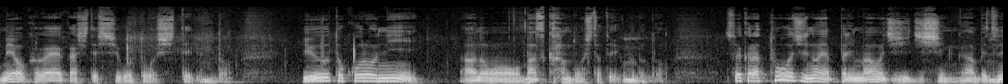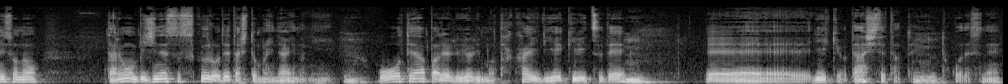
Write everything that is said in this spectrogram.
目を輝かして仕事をしていると。いうところにあのまず感動したということと、うん、それから当時のやっぱりマウジ自身が別にその、誰もビジネススクールを出た人もいないのに、大手アパレルよりも高い利益率で、えー、利益を出してたというところですね、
